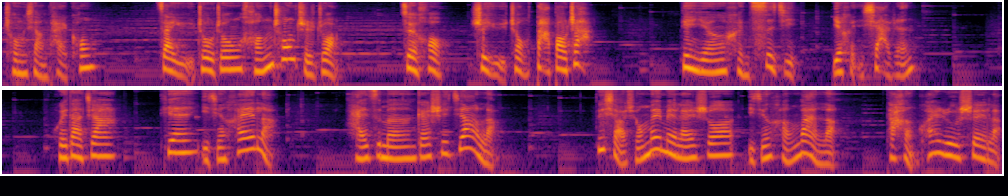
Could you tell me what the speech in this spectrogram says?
冲向太空，在宇宙中横冲直撞，最后是宇宙大爆炸。电影很刺激，也很吓人。回到家，天已经黑了，孩子们该睡觉了。对小熊妹妹来说，已经很晚了，她很快入睡了。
